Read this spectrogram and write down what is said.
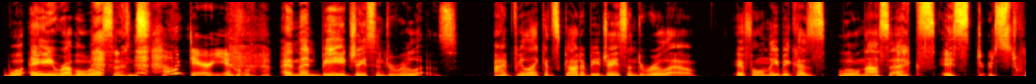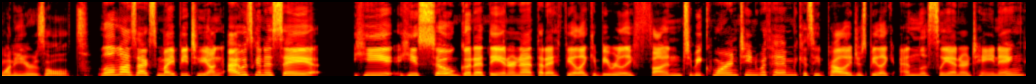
well, a Rebel Wilson's, how dare you? and then b Jason Derulo's. I feel like it's got to be Jason Derulo, if only because Lil Nas X is, is twenty years old. Lil Nas X might be too young. I was gonna say he he's so good at the internet that I feel like it'd be really fun to be quarantined with him because he'd probably just be like endlessly entertaining.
